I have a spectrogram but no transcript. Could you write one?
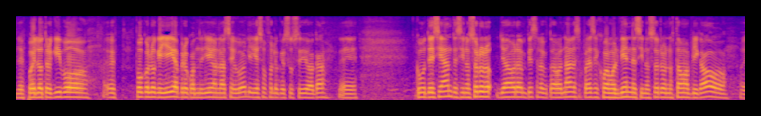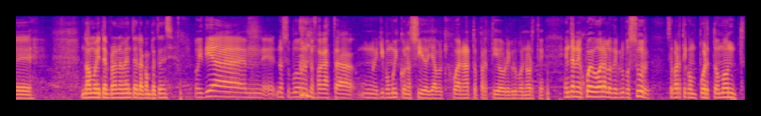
después el otro equipo es poco lo que llega, pero cuando llegan lo hace gol y eso fue lo que sucedió acá. Como te decía antes, si nosotros ya ahora empieza la se parece que jugamos el viernes, si nosotros no estamos aplicados, no muy tempranamente la competencia. Hoy día em, eh, no se pudo en Antofagasta, un equipo muy conocido ya porque juegan hartos partidos por el Grupo Norte. Entran en juego ahora los del Grupo Sur, se parte con Puerto Montt.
